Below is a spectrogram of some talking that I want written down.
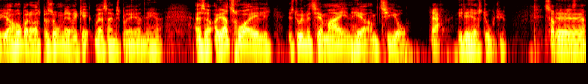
Jeg håber da også personligt, at regeringen lader sig inspirere af det her. Altså, og jeg tror, Eli, hvis du inviterer mig ind her om 10 år Ja. i det her studie. Som Øh, minister.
